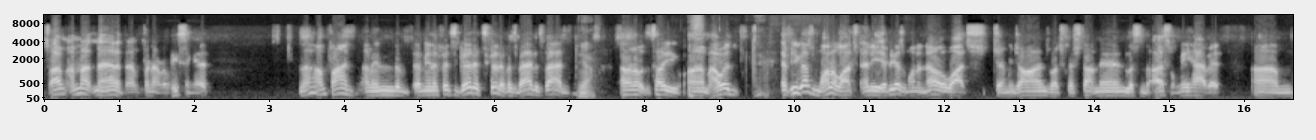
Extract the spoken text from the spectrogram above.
so I'm I'm not mad at them for not releasing it. No, I'm fine. I mean, the, I mean, if it's good, it's good. If it's bad, it's bad. Yeah. I don't know what to tell you. Um, I would, if you guys want to watch any, if you guys want to know, watch Jeremy Jahns, watch Chris Stuckmann, listen to us when we have it. Um,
